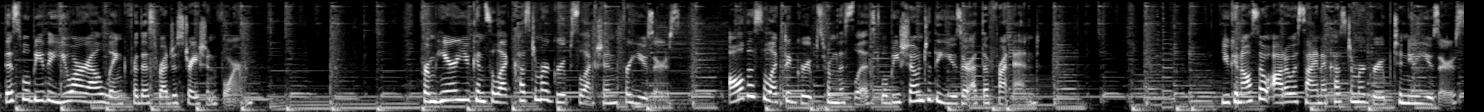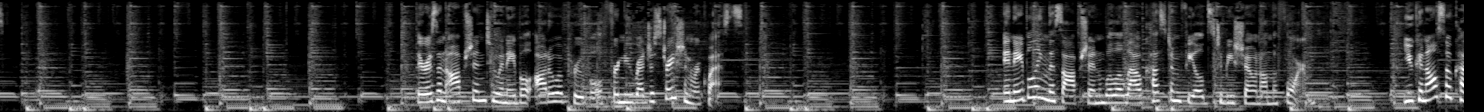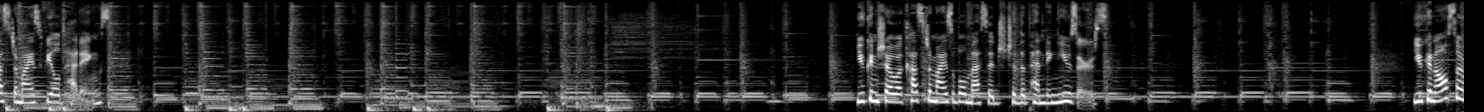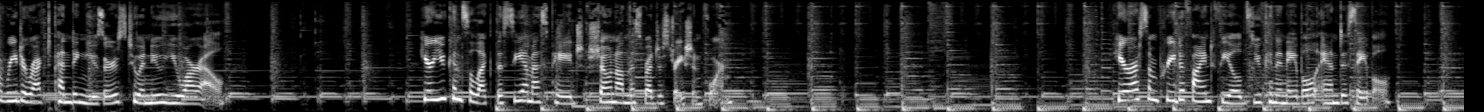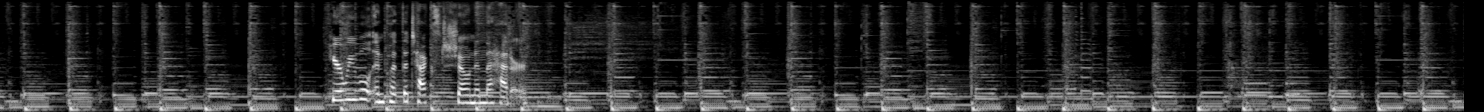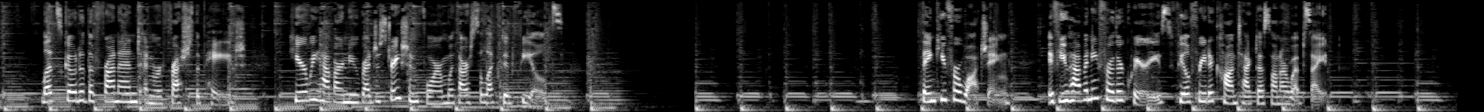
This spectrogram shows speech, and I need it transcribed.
This will be the URL link for this registration form. From here, you can select Customer Group Selection for users. All the selected groups from this list will be shown to the user at the front end. You can also auto-assign a customer group to new users. There is an option to enable auto-approval for new registration requests. Enabling this option will allow custom fields to be shown on the form. You can also customize field headings. You can show a customizable message to the pending users. You can also redirect pending users to a new URL. Here you can select the CMS page shown on this registration form. Here are some predefined fields you can enable and disable. Here we will input the text shown in the header. Let's go to the front end and refresh the page. Here we have our new registration form with our selected fields. Thank you for watching. If you have any further queries, feel free to contact us on our website.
